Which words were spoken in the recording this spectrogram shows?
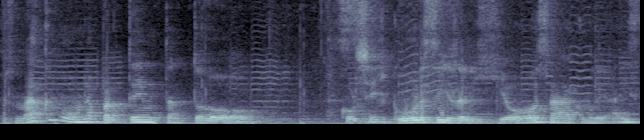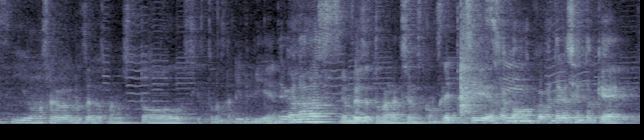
pues más como una parte un tanto Cursi. cursi, religiosa, como de, ay sí, vamos a agarrarnos de las manos todos y esto va a salir bien, Digo, nada más. en vez de tomar acciones concretas. Sí, o sea, Sí. como comentario siento que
